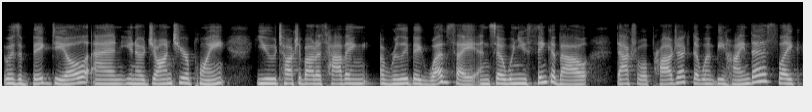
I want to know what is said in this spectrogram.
it was a big deal. And, you know, John, to your point, you talked about us having a really big website. And so when you think about the actual project that went behind this, like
